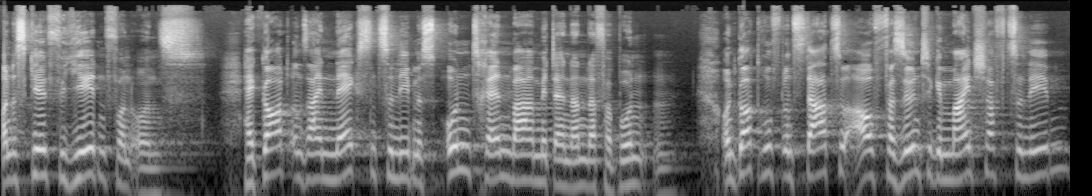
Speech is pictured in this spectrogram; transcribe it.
Und es gilt für jeden von uns. Herr Gott und seinen Nächsten zu lieben ist untrennbar miteinander verbunden. Und Gott ruft uns dazu auf, versöhnte Gemeinschaft zu leben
